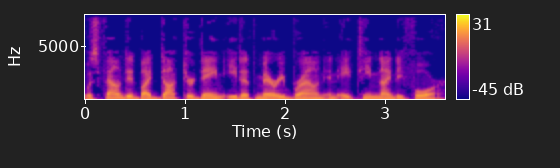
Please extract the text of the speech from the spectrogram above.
was founded by Dr. Dame Edith Mary Brown in 1894.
